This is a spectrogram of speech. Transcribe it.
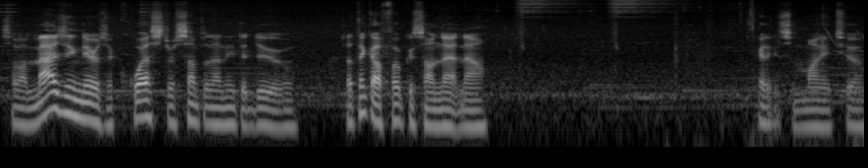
So I'm imagining there's a quest or something I need to do. So I think I'll focus on that now. I Gotta get some money too.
